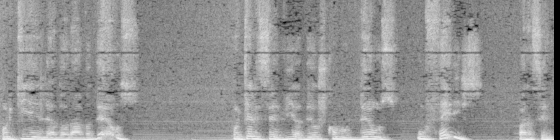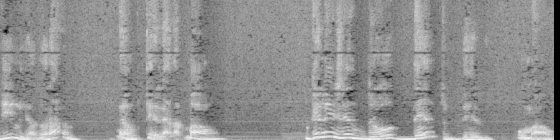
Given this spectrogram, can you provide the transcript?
Porque ele adorava Deus? porque ele servia a Deus como Deus o fez para servi-lo e adorá-lo? Não, porque ele era mau. Porque ele engendrou dentro dele o mal.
